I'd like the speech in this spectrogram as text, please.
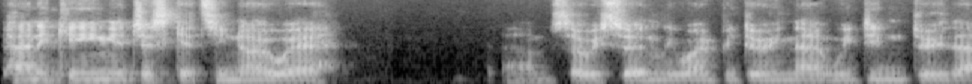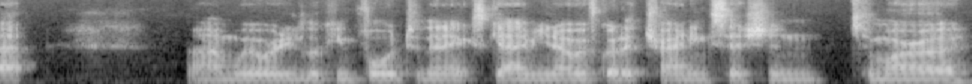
panicking, it just gets you nowhere. Um, so we certainly won't be doing that. We didn't do that. Um, we're already looking forward to the next game. You know, we've got a training session tomorrow.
